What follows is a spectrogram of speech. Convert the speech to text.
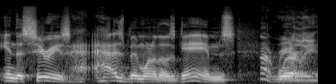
in the series has been one of those games Not where, really.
